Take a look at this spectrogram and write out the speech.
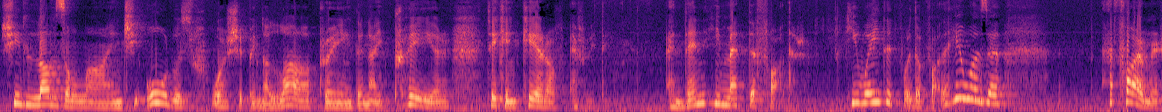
She loves Allah and she always worshipping Allah, praying the night prayer, taking care of everything. And then he met the father. He waited for the father. He was a, a farmer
